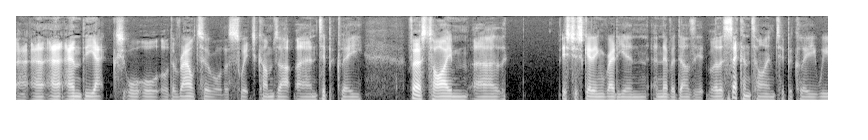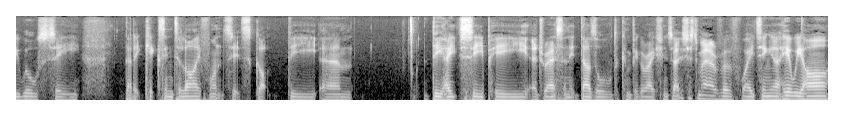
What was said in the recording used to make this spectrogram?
uh, uh, and the actual or, or, the router or the switch comes up, and typically first time uh, it's just getting ready and, and never does it. Well, the second time typically we will see that it kicks into life once it's got the um, DHCP address and it does all the configuration. So it's just a matter of waiting. Uh, here we are.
